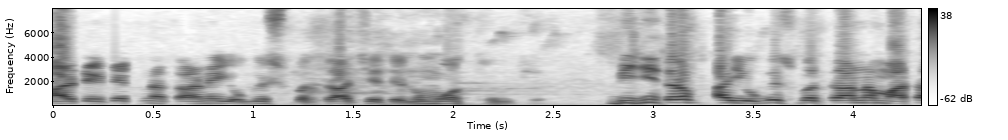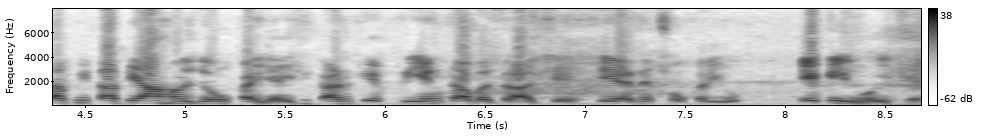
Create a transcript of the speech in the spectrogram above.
હાર્ટ એટેકના કારણે યોગેશ બત્રા છે, તેનું મોત થયું છે. બીજી તરફ આ યોગેશ બત્રાના માતા પિતા ત્યાં જ રોકાઈ જાય છે, કારણ કે પ્રિયંકા બત્રા છે, તે અને છોકરીઓ એકલી હોય છે.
